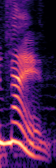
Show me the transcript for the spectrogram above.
nine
